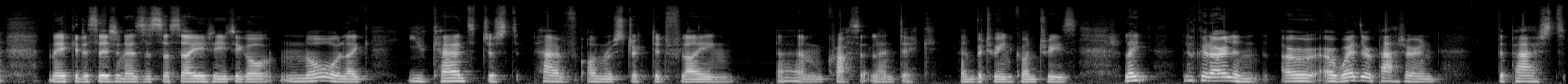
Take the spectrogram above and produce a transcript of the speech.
make a decision as a society to go. No, like you can't just have unrestricted flying um, cross Atlantic and between countries. Like, look at Ireland. Our our weather pattern, the past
